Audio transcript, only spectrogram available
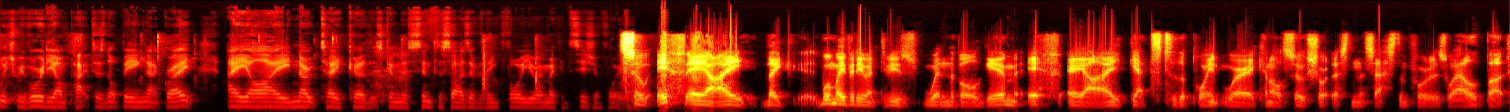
which we've already unpacked as not being that great. AI note taker that's going to synthesize everything for you and make a decision for you. So if AI, like one way video interviews win the ball game, if AI gets to the point where it can also shortlist and assess them for it as well. But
